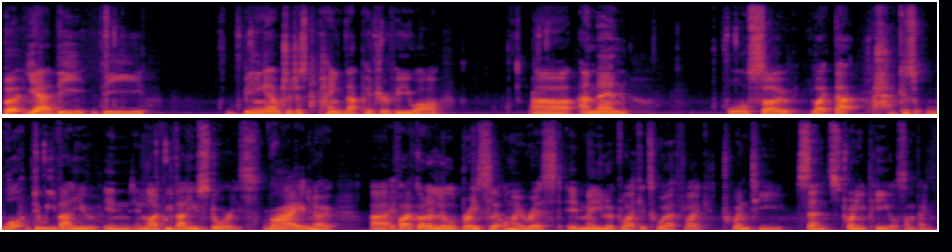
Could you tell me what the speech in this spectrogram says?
but yeah, the the being able to just paint that picture of who you are, uh, and then also like that because what do we value in in life? We value stories, Right. You know, uh, if I've got a little bracelet on my wrist, it may look like it's worth like 20 cents, 20p or something.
